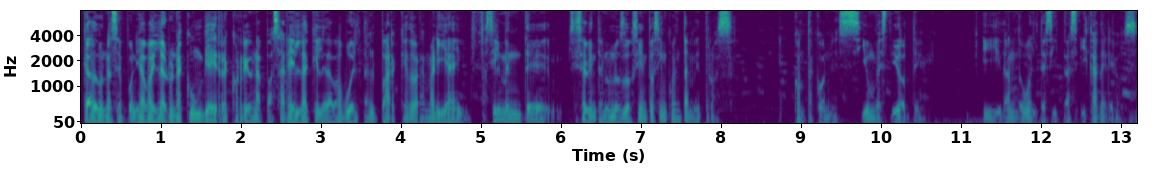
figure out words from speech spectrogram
cada una se ponía a bailar una cumbia y recorría una pasarela que le daba vuelta al parque Dora María y fácilmente si se avientan unos 250 metros con tacones y un vestidote y dando vueltecitas y cadereos.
